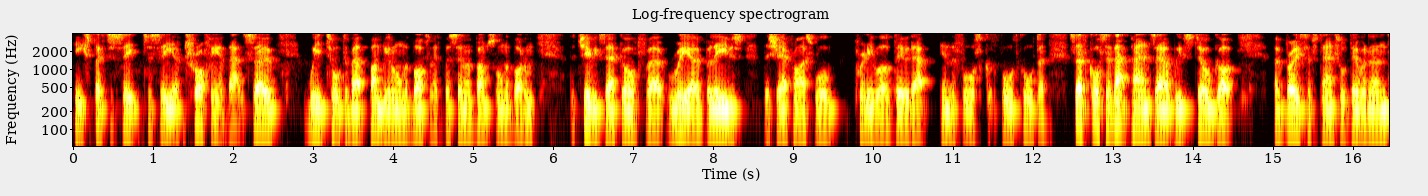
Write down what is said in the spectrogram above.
he expects to see to see a troughing of that. So we talked about bumping along the bottom. If Persimmon bumps along the bottom, the chief exec of uh, Rio believes the share price will pretty well do that in the fourth fourth quarter. So of course, if that pans out, we've still got a very substantial dividend,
